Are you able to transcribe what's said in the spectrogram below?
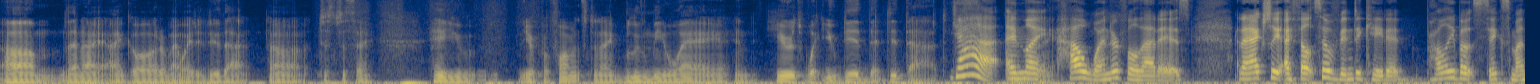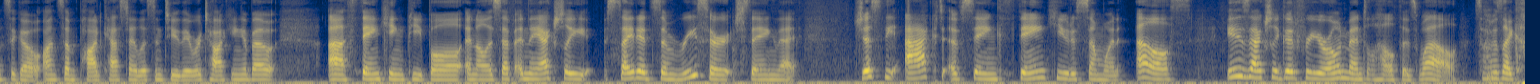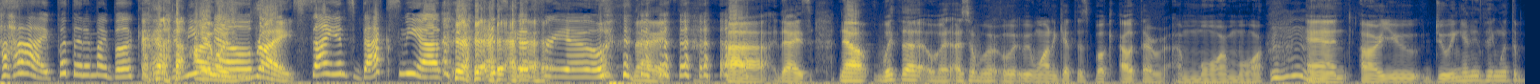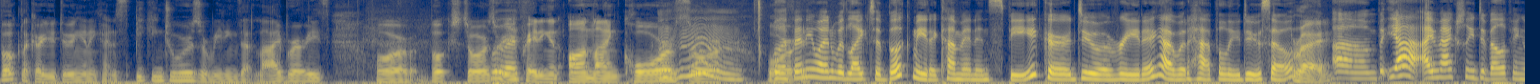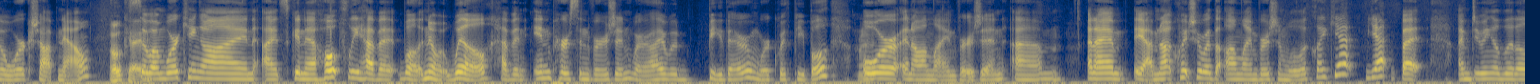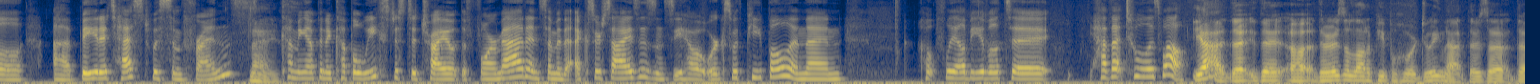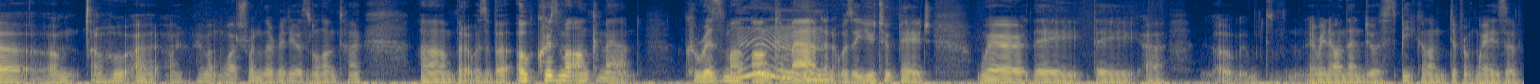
um, then I, I go out of my way to do that, uh, just to say, "Hey, you, your performance tonight blew me away, and here's what you did that did that." Yeah, and like Okay. how wonderful that is. And I actually I felt so vindicated probably about 6 months ago on some podcast I listened to. They were talking about uh, thanking people and all this stuff and they actually cited some research saying that just the act of saying thank you to someone else is actually good for your own mental health as well. So I was like, haha, I put that in my book I didn't even I was right. Science backs me up. it's good for you. nice, uh, nice. Now, with the so we, we want to get this book out there uh, more and more. Mm-hmm. And are you doing anything with the book? Like, are you doing any kind of speaking tours or readings at libraries or bookstores? or Well, are you creating an online course or, or? Mm-hmm. Well, if anyone would like to book me to come in and speak or do a reading, I would happily do so. Right. Um, but yeah, I'm actually developing a workshop now. Okay. So I'm working on. Uh, it's gonna hopefully have a. Well, no, it will have an in-person version where I would be there and work with people, or an online version. Um, and I am. Yeah, I'm not quite sure what the online version will look like yet. Yet, but I'm doing a little. Uh, beta test with some friends Nice. coming up in a couple weeks just to try out the format and some of the exercises and see how it works with people and then hopefully I'll be able to have that tool as well. Yeah, the, the, uh, there is a lot of people who are doing that. There's a the um, uh, who uh, I haven't watched one of their videos in a long time, um, but it was about oh Charisma on Command, Charisma on Command, and it was a YouTube page where they they uh, uh, every now and then do a speak on different ways of.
